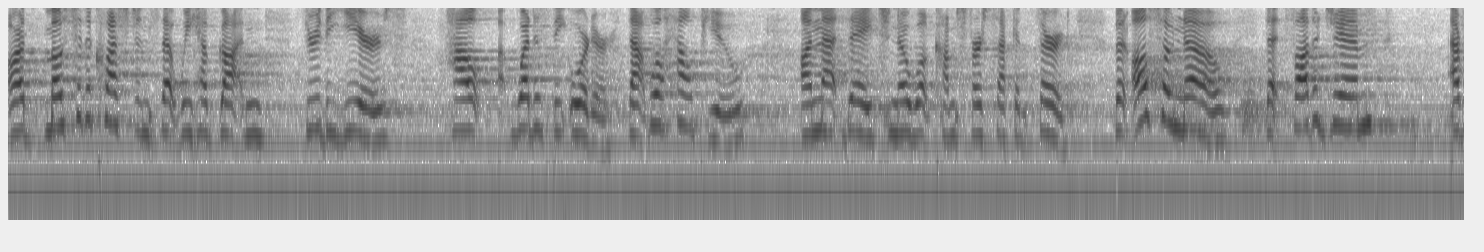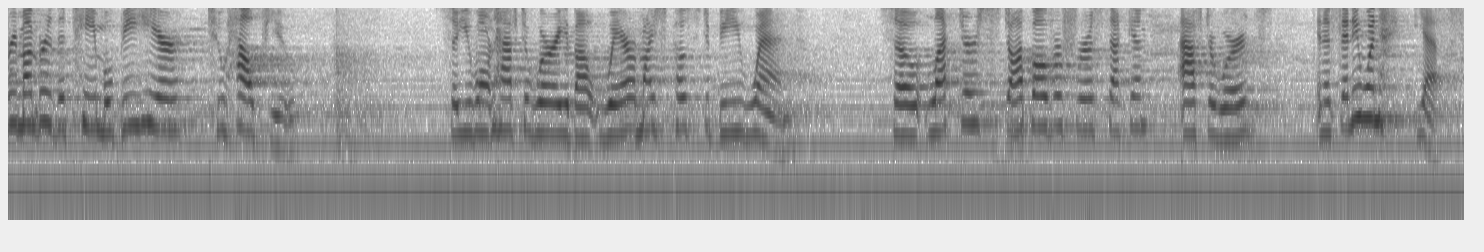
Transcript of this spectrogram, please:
are most of the questions that we have gotten through the years. How, what is the order? That will help you on that day to know what comes first, second, third. But also know that Father Jim, every member of the team will be here to help you. So you won't have to worry about where am I supposed to be when. So lectors, stop over for a second afterwards. And if anyone, yes.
